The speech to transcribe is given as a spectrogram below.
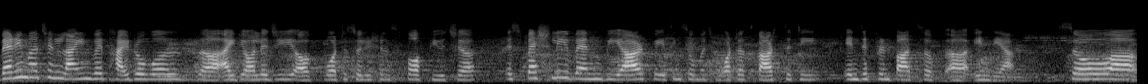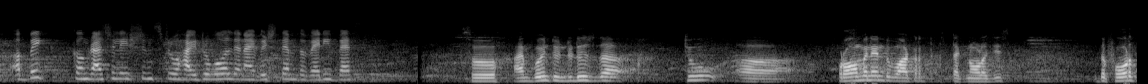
Very much in line with Hydro World's uh, ideology of water solutions for future, especially when we are facing so much water scarcity in different parts of uh, India. So uh, a big congratulations to Hydro World and I wish them the very best So I'm going to introduce the two uh, prominent water technologies. The fourth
